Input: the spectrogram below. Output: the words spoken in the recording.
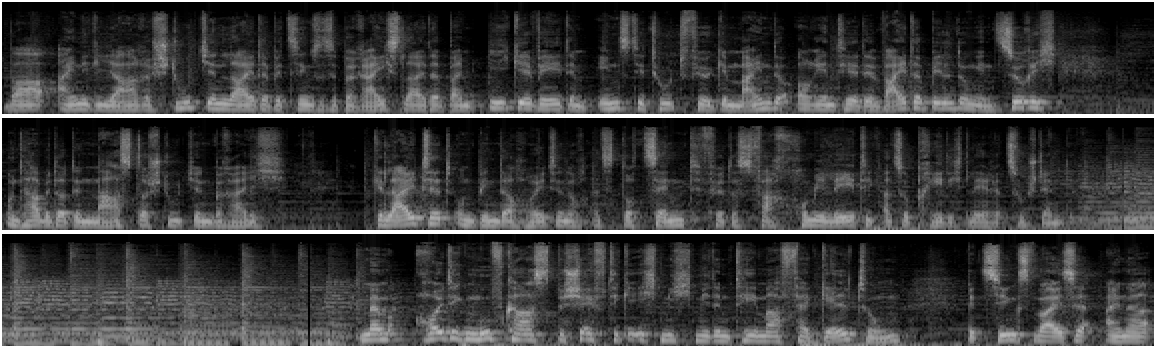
war einige Jahre Studienleiter bzw. Bereichsleiter beim IGW, dem Institut für gemeindeorientierte Weiterbildung in Zürich und habe dort den Masterstudienbereich geleitet und bin da heute noch als Dozent für das Fach Homiletik, also Predigtlehre, zuständig. In meinem heutigen Movecast beschäftige ich mich mit dem Thema Vergeltung bzw. einer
